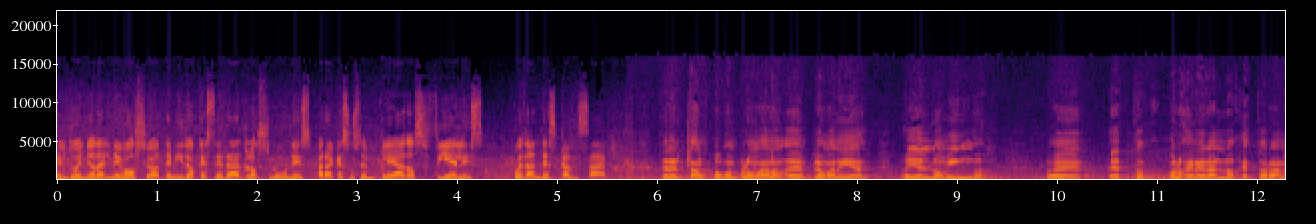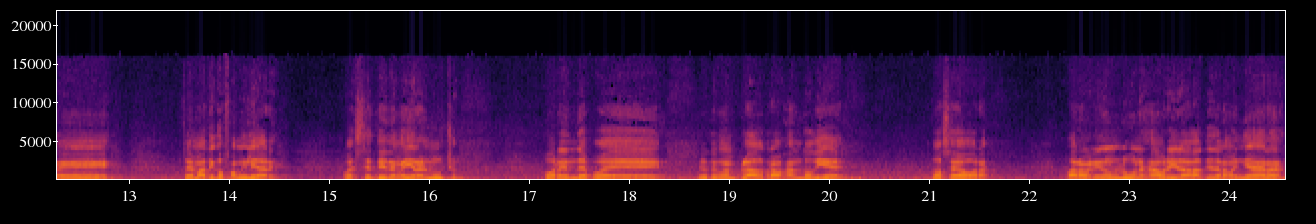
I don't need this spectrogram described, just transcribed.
El dueño del negocio ha tenido que cerrar los lunes para que sus empleados fieles puedan descansar tener tan poco empleomanía, pues ya el domingo, pues esto, por lo general los restaurantes temáticos familiares, pues se tienden a llenar mucho. Por ende, pues yo tengo empleado trabajando 10, 12 horas para venir un lunes a abrir a las 10 de la mañana,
